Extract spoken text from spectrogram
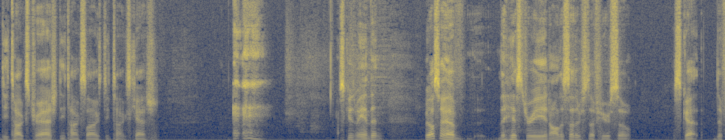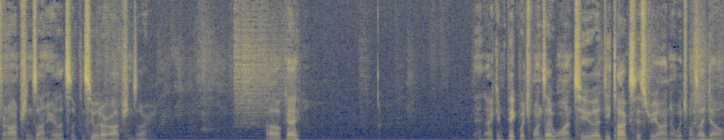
Detox trash, detox logs, detox cache. Excuse me, and then we also have the history and all this other stuff here. So it's got different options on here. Let's look and see what our options are. Oh, okay. And I can pick which ones I want to uh, detox history on and which ones I don't.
